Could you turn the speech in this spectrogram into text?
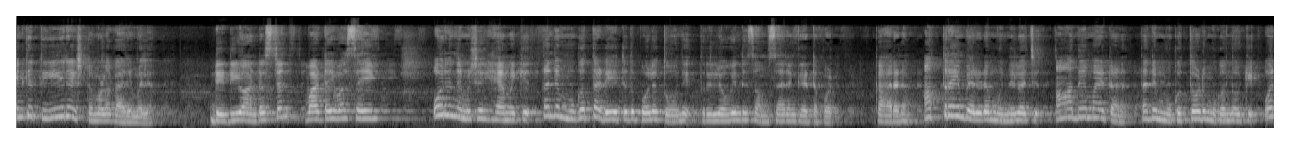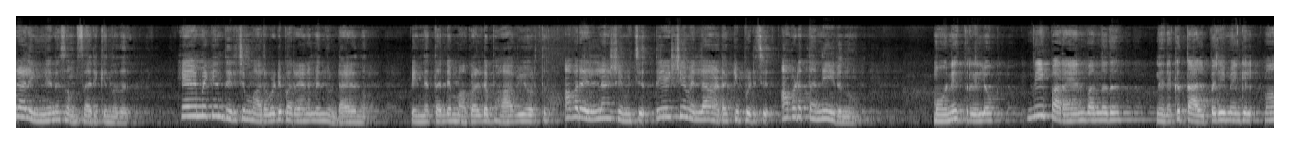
എനിക്ക് തീരെ ഇഷ്ടമുള്ള കാര്യമല്ല. Did you understand what I was saying ഒരു നിമിഷം ഹേമയ്ക്ക് തന്റെ മുഖത്തടിയേറ്റതുപോലെ തോന്നി ത്രിലോകിന്റെ സംസാരം കേട്ടപ്പോൾ. കാരണം അത്രയും പേരുടെ മുന്നിൽ വെച്ച് ആദ്യമായിട്ടാണ് തന്റെ മുഖത്തോട് മുഖം നോക്കി ഒരാൾ ഇങ്ങനെ സംസാരിക്കുന്നത്. ഹേമയ്ക്കും തിരിച്ച് മറുപടി പറയണമെന്നുണ്ടായിരുന്നു. പിന്നെ തന്റെ മകളുടെ ഭാവിയോർത്ത് അവരെല്ലാം ക്ഷമിച്ച് ദേഷ്യമെല്ലാം അടക്കി പിടിച്ച് അവിടെ തന്നെ ഇരുന്നു. മോനെ ത്രിലോക് നീ പറയാൻ വന്നത് നിനക്ക് താല്പര്യമെങ്കിൽ മാ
